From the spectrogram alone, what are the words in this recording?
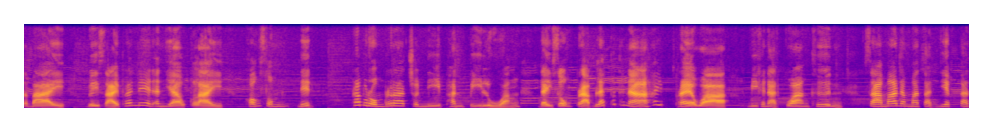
สบาย ด้วยสายพระเนตรอันยาวไกลของสมเด็จ พระบรมราชชนีพันปีหลวง ได้ทรงปรับและพัฒนาให้แพรวา มีขนาดกว้างขึ้น สามารถนำมาตัดเย็บตัด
